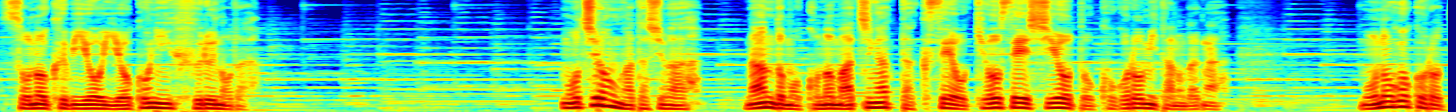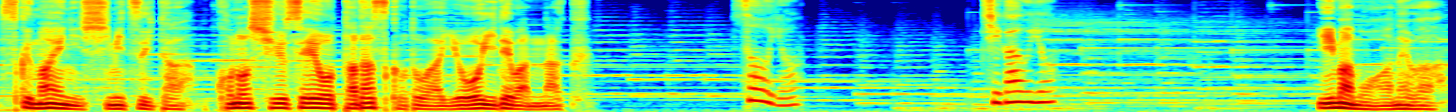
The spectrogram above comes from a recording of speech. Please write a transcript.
その首を横に振るのだもちろん私は何度もこの間違った癖を強制しようと試みたのだが物心つく前に染みついたこの習性を正すことは容易ではなくそうよ。違うよ。今も姉は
